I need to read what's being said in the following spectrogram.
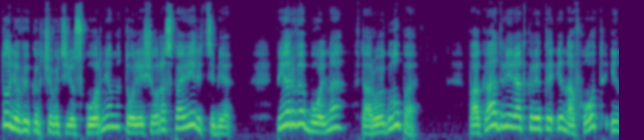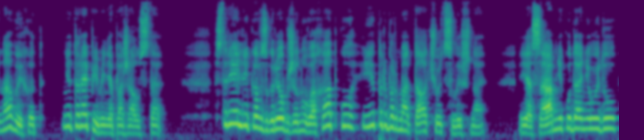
То ли выкорчевать ее с корнем, то ли еще раз поверить тебе. Первое больно, второе глупо. Пока дверь открыта и на вход, и на выход. Не торопи меня, пожалуйста. Стрельников сгреб жену в охапку и пробормотал чуть слышно. — Я сам никуда не уйду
